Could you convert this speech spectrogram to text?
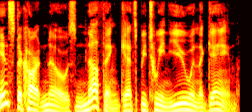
Instacart knows nothing gets between you and the game.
